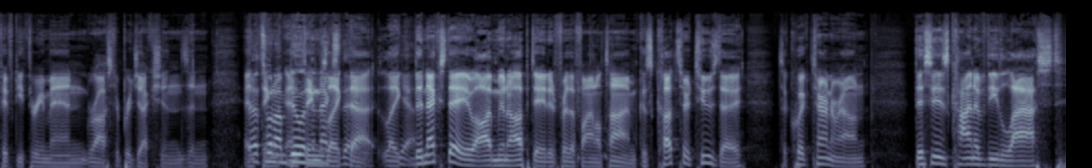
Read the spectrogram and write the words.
53 man roster projections and and, That's thing- what I'm doing things like day. that. Like Yeah. the next day, I'm going to update it for the final time because cuts are Tuesday. It's a quick turnaround. This is kind of the last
